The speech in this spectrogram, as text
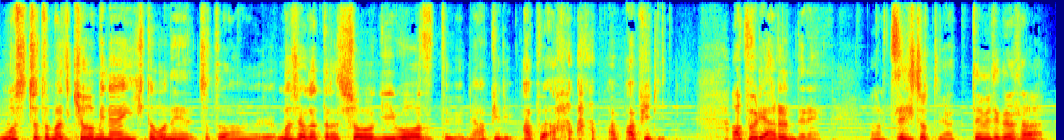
もしちょっとマジ興味ない人もね、ちょっとあの、もしよかったら、将棋ウォーズというね、アプリ、アプ、アプリ、アプリあるんでね、あの、ぜひちょっとやってみてください。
